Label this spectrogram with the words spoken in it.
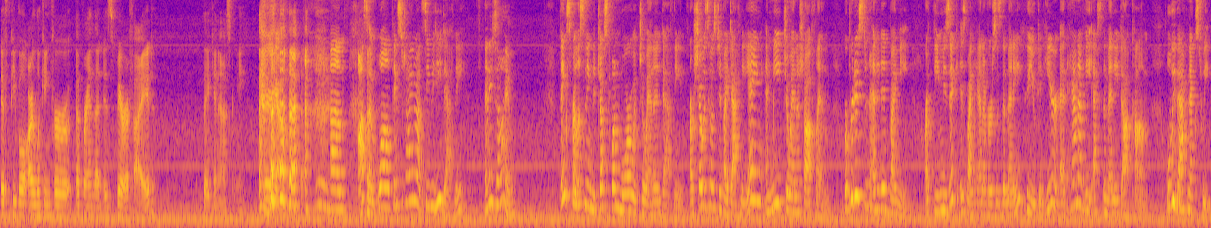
if people are looking for a brand that is verified they can ask me. There you go. Um, awesome. Well, thanks for talking about CBD, Daphne. Anytime. Thanks for listening to Just One More with Joanna and Daphne. Our show is hosted by Daphne Yang and me, Joanna Shaw Flam. We're produced and edited by me. Our theme music is by Hannah vs. the Many, who you can hear at hannahvsthemany.com. We'll be back next week.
